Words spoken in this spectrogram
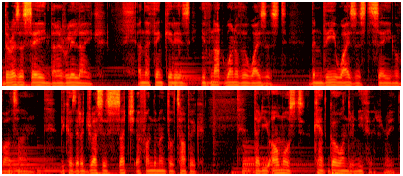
there is a saying that I really like, and I think it is, if not one of the wisest, then the wisest saying of all time, because it addresses such a fundamental topic that you almost can't go underneath it, right?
